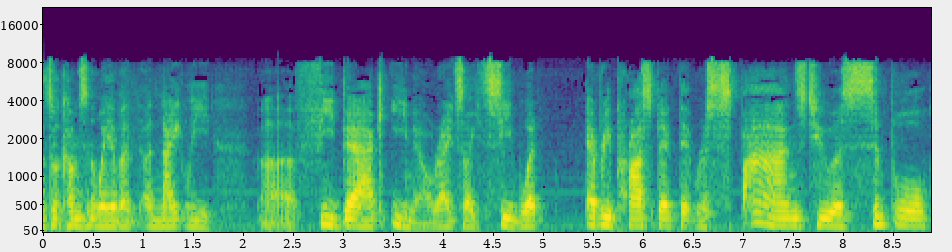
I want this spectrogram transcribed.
so it comes in the way of a, a nightly uh, feedback email, right? So I can see what every prospect that responds to a simple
